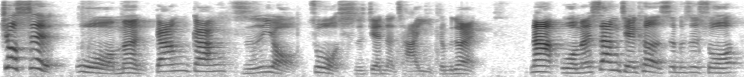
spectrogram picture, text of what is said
就是我们刚刚只有做时间的差异，对不对？那我们上节课是不是说？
